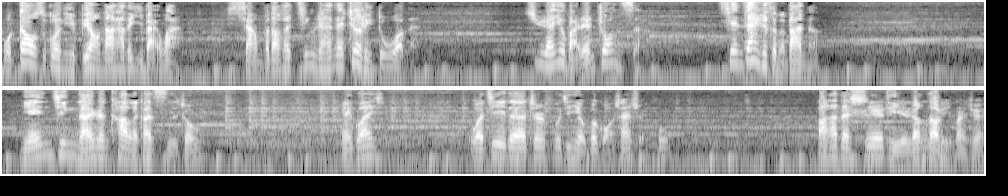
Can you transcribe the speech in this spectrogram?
我告诉过你不要拿他的一百万，想不到他竟然在这里堵我们，居然又把人撞死了。现在可怎么办呢？”年轻男人看了看四周：“没关系，我记得这附近有个广山水库。”把他的尸体扔到里面去，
